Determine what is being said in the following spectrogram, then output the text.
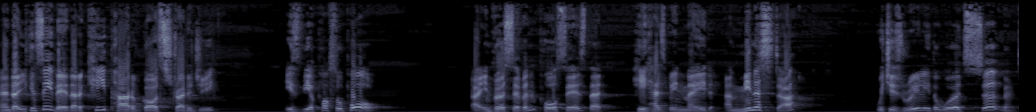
And uh, you can see there that a key part of God's strategy is the Apostle Paul. Uh, in verse 7, Paul says that he has been made a minister, which is really the word servant.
